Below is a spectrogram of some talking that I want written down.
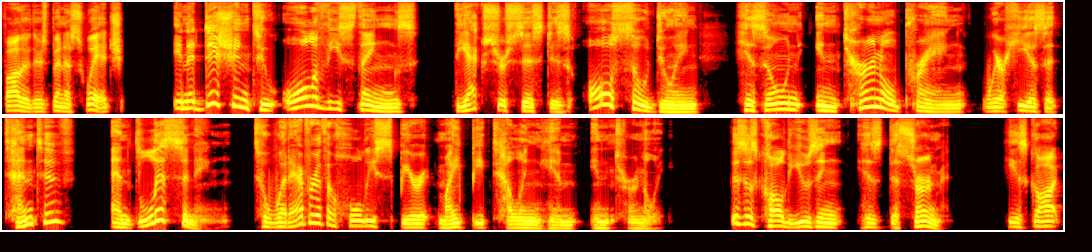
Father, there's been a switch. In addition to all of these things, the exorcist is also doing his own internal praying where he is attentive and listening to whatever the Holy Spirit might be telling him internally. This is called using his discernment. He's got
